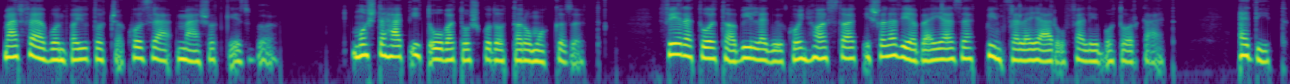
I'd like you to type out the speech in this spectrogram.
már felbontva jutott csak hozzá másodkézből. Most tehát itt óvatoskodott a romok között. Félretolta a billegő konyhaasztalt, és a levélben jelzett pincele járó felé botorkált. Edit!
